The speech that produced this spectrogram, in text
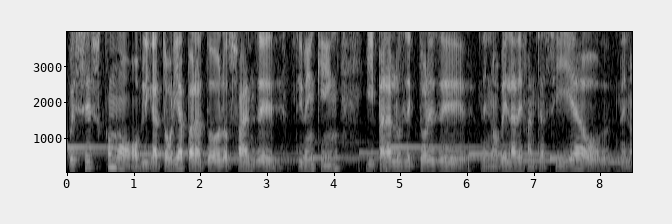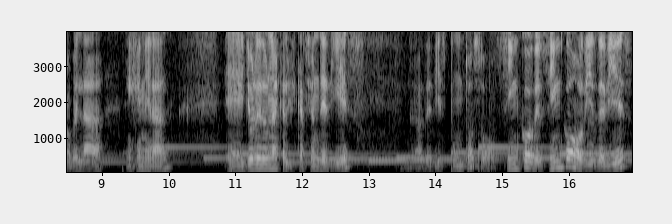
pues es como obligatoria para todos los fans de Stephen King y para los lectores de, novela de fantasía o de novela en general. Eh, yo le doy una calificación de 10 de 10 puntos o 5 de 5 o 10 de 10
